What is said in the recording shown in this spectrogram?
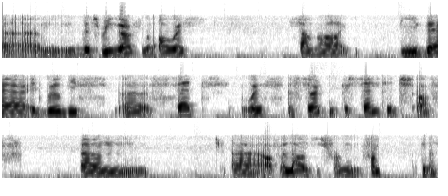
um, this reserve will always somehow like be there. It will be uh, fed with a certain percentage of um, uh, of allowances from from this,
